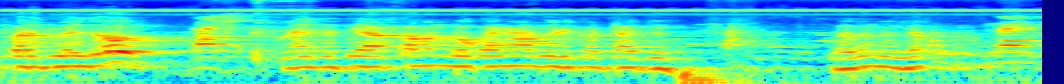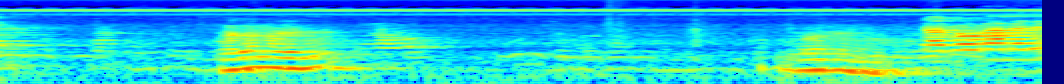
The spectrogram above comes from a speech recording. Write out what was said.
तशी परत लय जाऊ. नाही तर ते अक्का पण लोकांनी आजोली कट टाकी. लग्न होईल लग्न होईल बरं काय पाहून आला रे.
